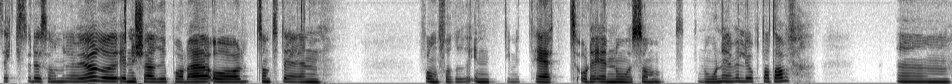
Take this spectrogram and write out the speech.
sex og det som har med det å gjøre, og er nysgjerrig på det. Og sant, det er en form for intimitet, og det er noe som noen er veldig opptatt av. Um,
